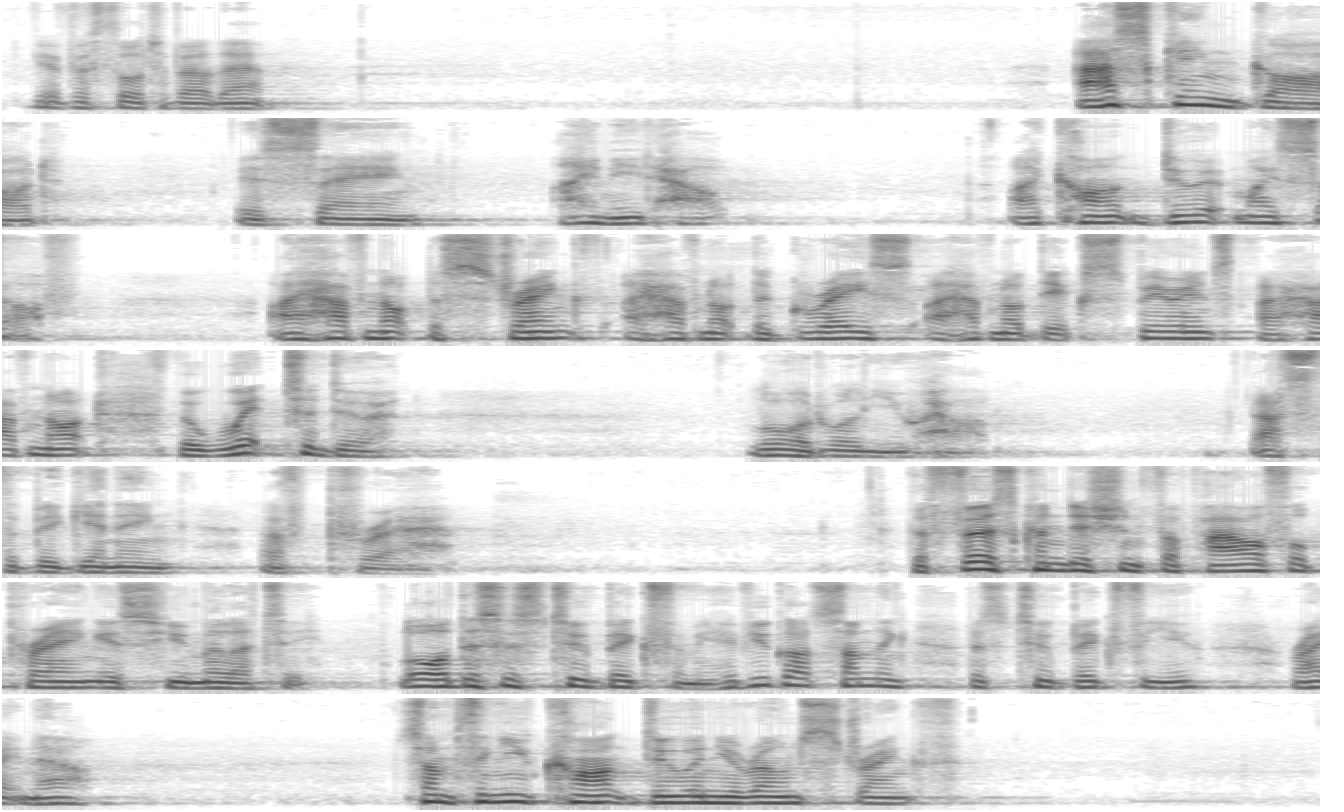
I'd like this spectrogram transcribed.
Have you ever thought about that? Asking God is saying, I need help. I can't do it myself. I have not the strength, I have not the grace, I have not the experience, I have not the wit to do it. Lord, will you help? That's the beginning of prayer. The first condition for powerful praying is humility. Lord, this is too big for me. Have you got something that's too big for you right now? Something you can't do in your own strength?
